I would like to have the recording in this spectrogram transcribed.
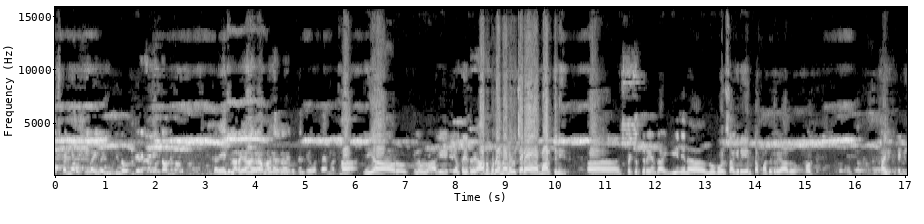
ಸಸ್ಪೆಂಡ್ ಮಾಡೋದಿಲ್ಲ ಇಲ್ಲ ಇದರಿಂದ ಅವ್ರು ಬೇರೆ ಕಡೆ ವರ್ಗಾವಣೆ ಮಾಡಬೇಕು ಹಾ ಈಗ ಅವರು ಕೆಲವರು ಹಾಗೆ ಕೇಳ್ತಾ ಇದ್ರೆ ಅದು ಕೂಡ ನಾನು ವಿಚಾರ ಮಾಡ್ತೀನಿ. ಇನ್ಸ್ಪೆಕ್ಟರ್ ಕಡೆಯಿಂದ ಏನೇನು ಲೂ ಹೋಲ್ಸ್ ಆಗಿದೆ ಏನ್ ತಪ್ಪು ಮಾಡಿದ್ರೆ ಅದು ನೋಡ್ತೀನಿ. ಥ್ಯಾಂಕ್ ಯು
